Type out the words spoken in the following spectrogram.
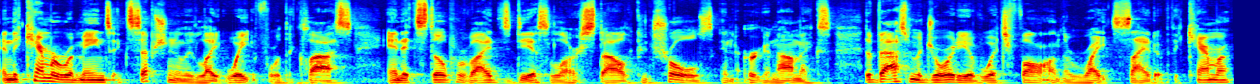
and the camera remains exceptionally lightweight for the class, and it still provides DSLR-style controls and ergonomics, the vast majority of which fall on the right side of the camera,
